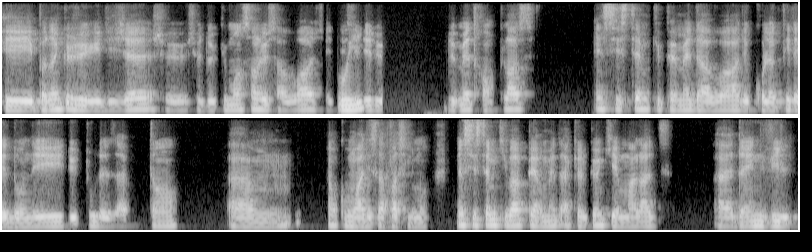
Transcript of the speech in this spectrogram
Et pendant que je rédigeais ce, document sans le savoir, j'ai décidé de, mettre en place un système qui permet d'avoir, de collecter les données de tous les habitants. Euh, comment on va dire ça facilement Un système qui va permettre à quelqu'un qui est malade euh, dans une ville.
